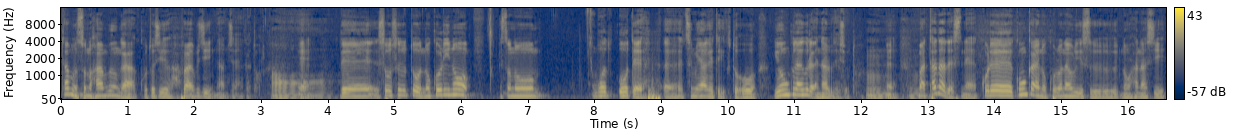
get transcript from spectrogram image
多分その半分が今年 5G になるんじゃないかと。えー、でそうすると、残りのその大手、えー、積み上げていくと、4億台ぐらいになるでしょうと、うん。えー、まあ、ただですね、これ、今回のコロナウイルスの話、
